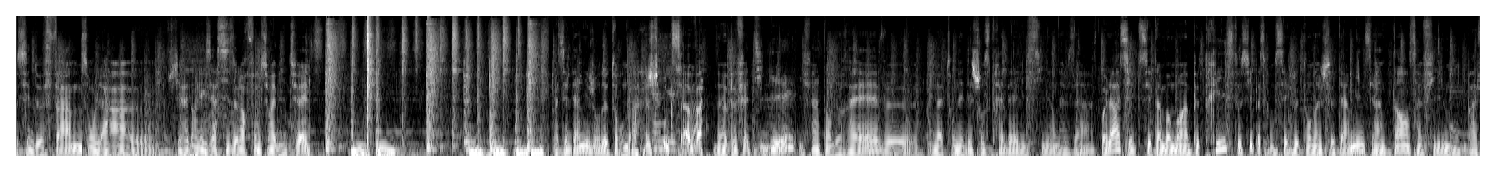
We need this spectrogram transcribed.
ces deux femmes sont là, je dirais dans l'exercice de leur fonction habituelle. C'est le dernier jour de tournage, donc ça va. On est un peu fatigué, il fait un temps de rêve. euh, On a tourné des choses très belles ici en Alsace. Voilà, c'est c'est un moment un peu triste aussi parce qu'on sait que le tournage se termine. C'est intense un film, on passe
